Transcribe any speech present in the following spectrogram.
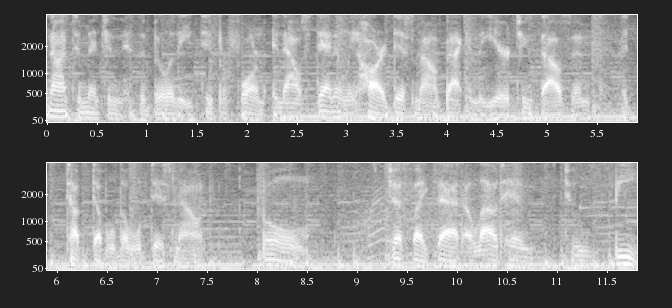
Not to mention his ability to perform an outstandingly hard dismount back in the year 2000, a tuck double double dismount. Boom. Just like that allowed him to beat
